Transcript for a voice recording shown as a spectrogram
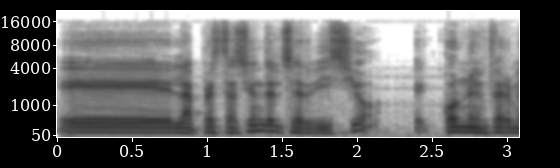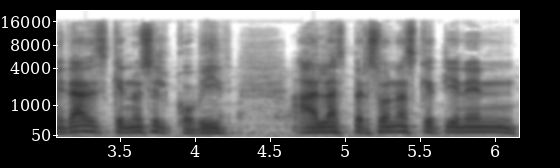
eh, la prestación del servicio eh, con enfermedades que no es el COVID a las personas que tienen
